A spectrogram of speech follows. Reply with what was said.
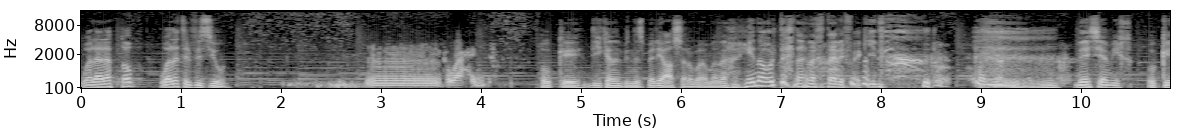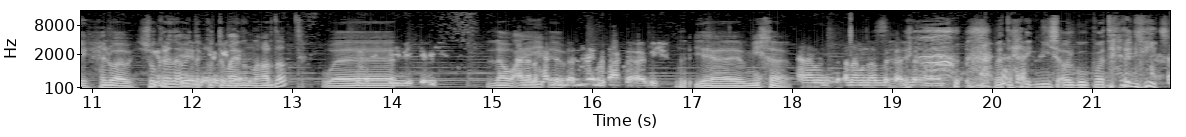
ولا لابتوب ولا تلفزيون. واحد. okay دي كانت بالنسبة لي عشرة بقى. ما أنا هنا قلت إحنا هنختلف أكيد. ماشي يا ميخا okay حلو قوي شكرا قوي إنك كنت معانا النهارده. يا بيشو. أنا. بحب البرنامج بتاعك قوي يا بيشو. يا ميخا أنا من أنا من اصدقاء البرنامج. ما تحرجنيش أرجوك ما تحرجنيش.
